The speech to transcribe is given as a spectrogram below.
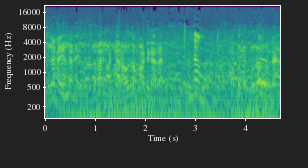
இல்லைண்ணா இல்லைண்ணா இல்லை இங்கே பாருங்க வந்துட்டார் அவர் தான் மாட்டுக்காரர் நாற்பத்தொம்பது ரூபா சொன்னேன்.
